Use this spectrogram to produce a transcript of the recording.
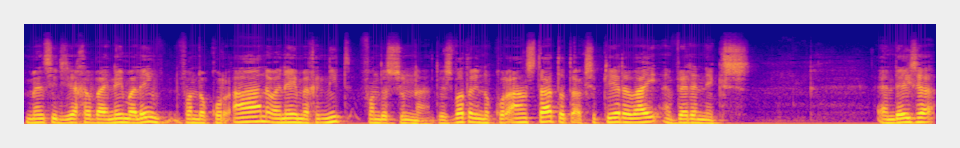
mensen die zeggen, wij nemen alleen van de Koran, wij nemen niet van de sunnah. Dus wat er in de Koran staat, dat accepteren wij en verder niks. En deze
